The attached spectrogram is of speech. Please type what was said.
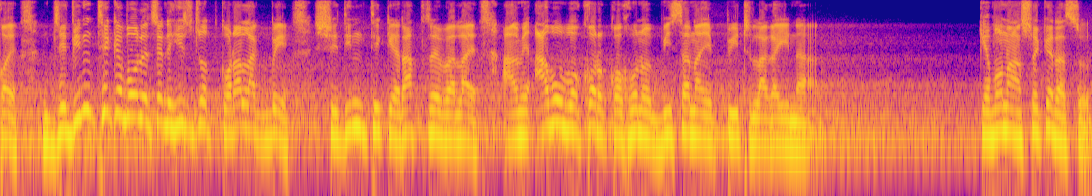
কয়, যেদিন থেকে বলেছেন হিজরত করা লাগবে, সেদিন থেকে রাত্রেবেলায় আমি আবু বকর কখনো বিছানায় পিঠ লাগাই না। কেমন আশেকের আসুন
